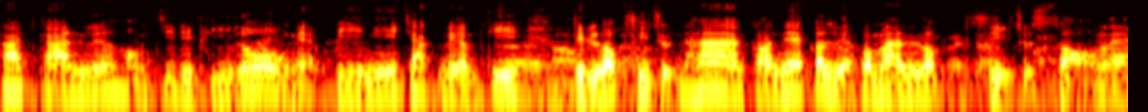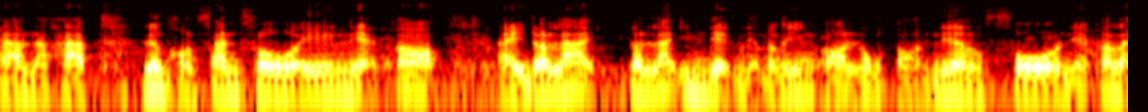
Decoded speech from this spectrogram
คาดการเรื่องของ GDP โลกเนี่ยปีนี้จากเดิมที่ติดลบ 4.5 ตอนนี้ก็เหลือประมาณลบ 4.2 แล้วนะครับ เรื่องของ fund flow เองเนี่ยก็ไอ้ดอลลาร์ dollar index เนี่ยมันก็ยังอ่อนลงต่อเนื่อง flow เนี่ยก็ไหล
